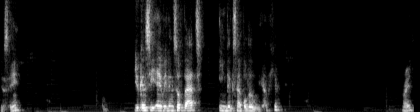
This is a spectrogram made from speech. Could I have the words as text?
You see? You can see evidence of that in the example that we have here. Right?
